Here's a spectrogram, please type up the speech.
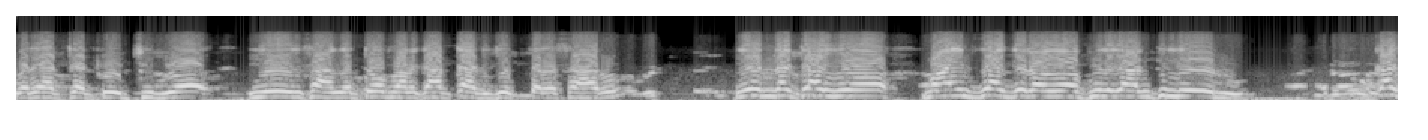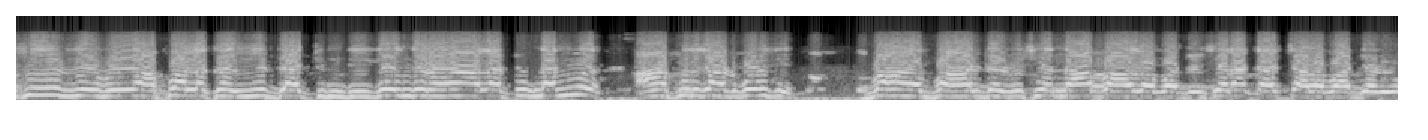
మరి అట్టట్టు వచ్చిర్రో ఏం సంగతో మనకి అట్ట అటు చెప్తారా సారు? ఏంటంటే అయ్యో మా ఇంటి దగ్గర పిల్లగానికి లేరు. కసి అప్పలక ఈ దట్టింది గంగర అట్టుందని ఆ పిల్లగాడు కూడా బాగా పడ్డాడు చిన్న బాగా పడ్డాడు చిన్న కష్టాలు పడ్డాడు.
